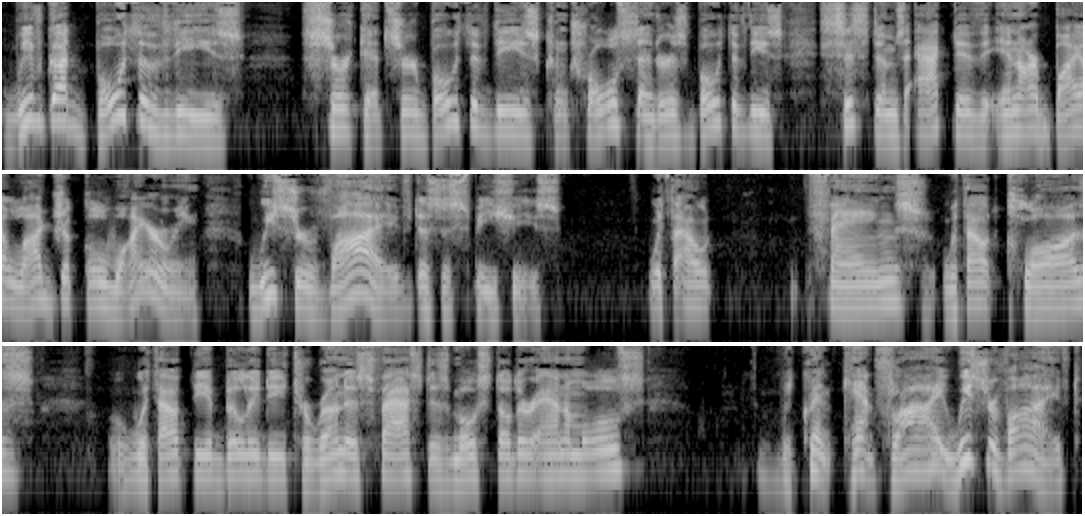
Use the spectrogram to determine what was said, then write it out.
We've got both of these circuits or both of these control centers, both of these systems active in our biological wiring. We survived as a species without fangs, without claws, without the ability to run as fast as most other animals. We can't, can't fly. We survived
